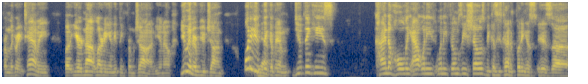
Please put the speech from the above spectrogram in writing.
from the great tammy but you're not learning anything from john you know? You interviewed john. What do you yeah. think of him? Do you think he's kind of holding out when he when he films these shows because he's kind of putting his his uh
